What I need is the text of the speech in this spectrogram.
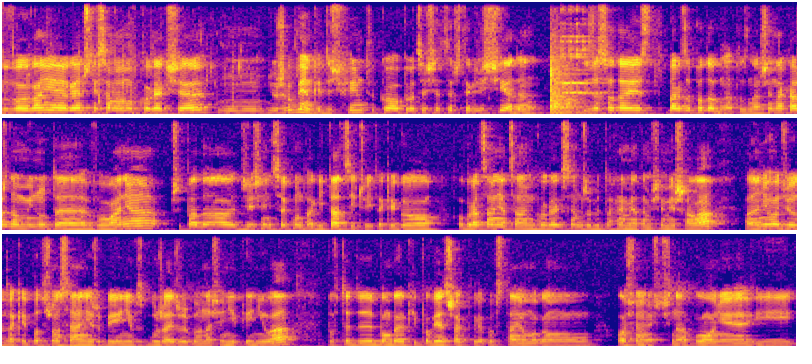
Wywoływanie ręcznie samemu w koreksie, mm, już robiłem kiedyś film, tylko o procesie C41 i zasada jest bardzo podobna, to znaczy na każdą minutę wołania przypada 10 sekund agitacji, czyli takiego obracania całym koreksem, żeby ta chemia tam się mieszała, ale nie chodzi o takie potrząsanie, żeby jej nie wzburzać, żeby ona się nie pieniła, bo wtedy bąbelki powietrza, które powstają mogą osiąść na błonie i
